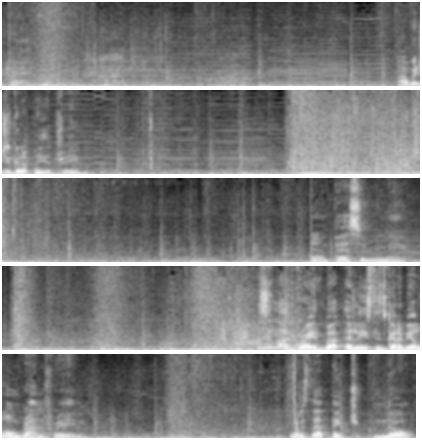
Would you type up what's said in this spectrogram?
Okay. Uh, we're just gonna play the tree. And Passaruni. This is not great, but at least it's gonna be a long round frame. What is that picture? No.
